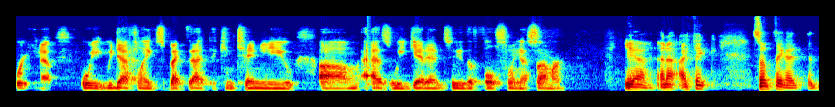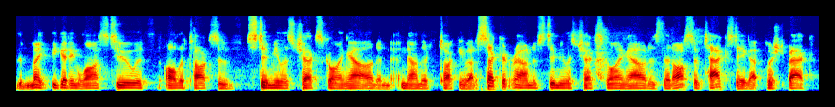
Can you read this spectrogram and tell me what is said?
we're, you know, we we definitely expect that to continue um, as we get into the full swing of summer. Yeah, and I think something that might be getting lost too with all the talks of stimulus checks going out, and, now they're talking about a second round of stimulus checks going out, is that also tax day got pushed back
